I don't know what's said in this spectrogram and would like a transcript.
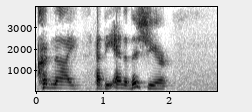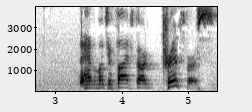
couldn't I at the end of this year have a bunch of five star transfers?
